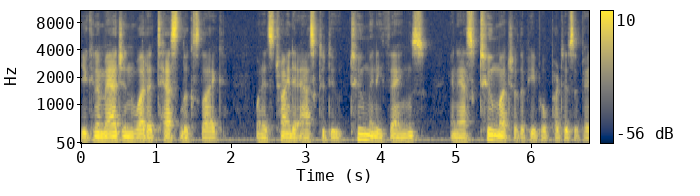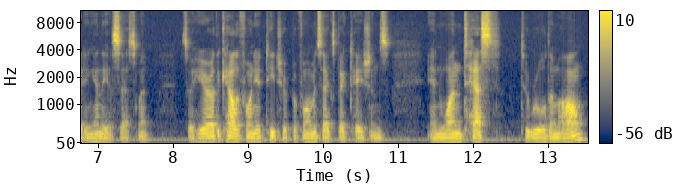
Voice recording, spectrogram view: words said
You can imagine what a test looks like when it's trying to ask to do too many things and ask too much of the people participating in the assessment. So here are the California teacher performance expectations, and one test to rule them all,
